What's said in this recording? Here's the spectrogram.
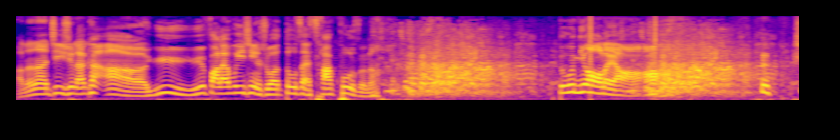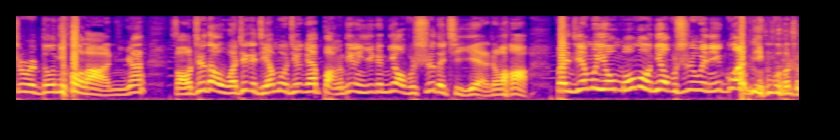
好的，那继续来看啊，鱼与鱼发来微信说都在擦裤子呢，都尿了呀啊，是不是都尿了？你看，早知道我这个节目就应该绑定一个尿不湿的企业，是吧？本节目由某某尿不湿为您冠名播出。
